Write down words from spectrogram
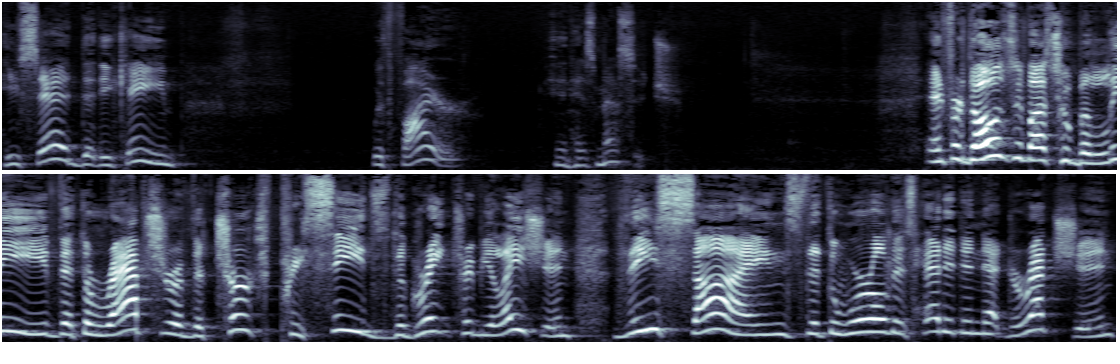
He said that He came with fire in His message. And for those of us who believe that the rapture of the church precedes the Great Tribulation, these signs that the world is headed in that direction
